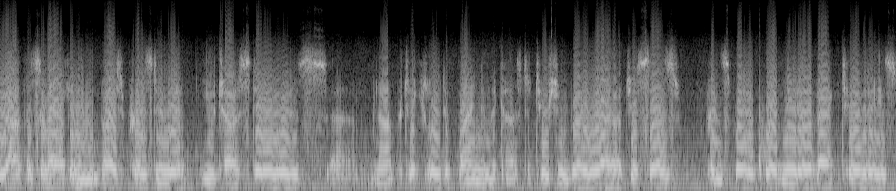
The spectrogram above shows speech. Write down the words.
The office of academic vice president at Utah State is uh, not particularly defined in the Constitution very well. It just says principal or coordinator of activities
